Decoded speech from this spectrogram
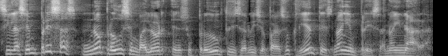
Si las empresas no producen valor en sus productos y servicios para sus clientes, no hay empresa, no hay nada.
